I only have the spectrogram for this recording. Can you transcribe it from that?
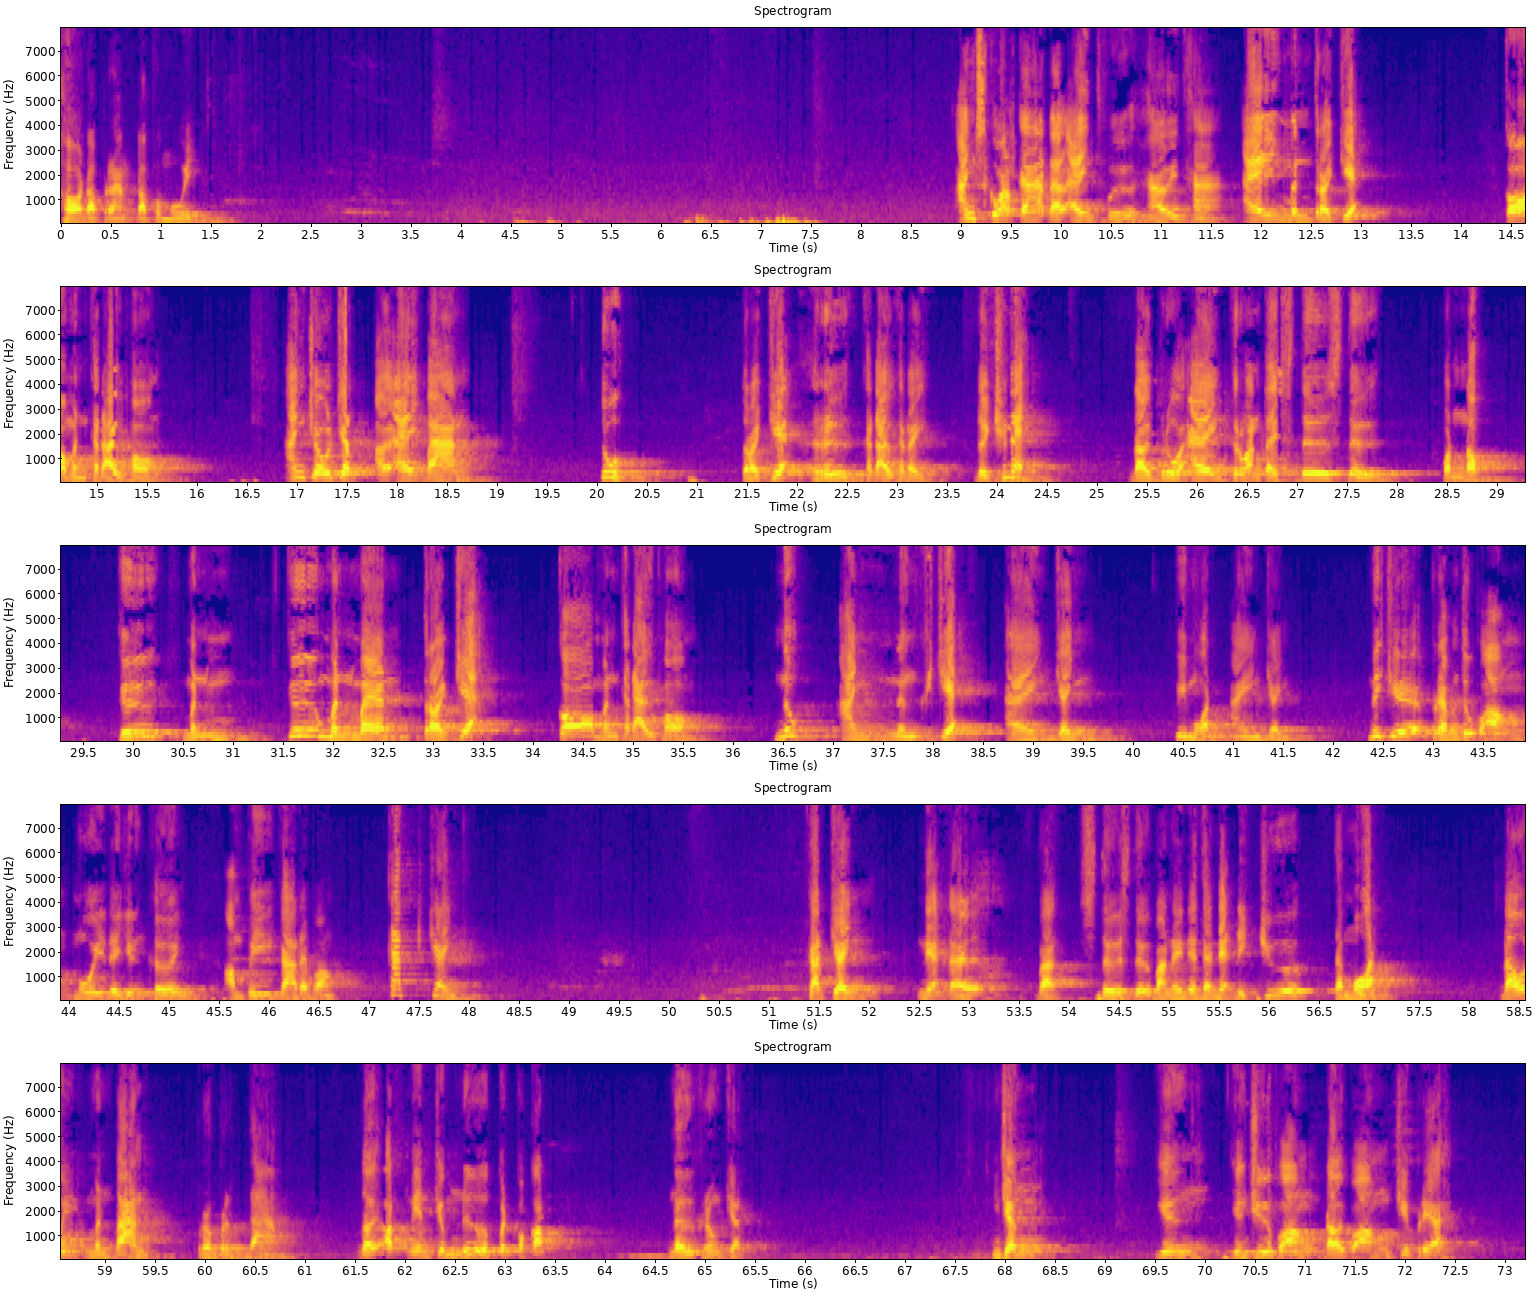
ខ15 16 អញស្គាល់ការដែលឯងធ្វើហើយថាឯងមិនត្រជាក់ក៏មិនក្តៅផងអញចូលចិត្តឲ្យឯងបានទោះត្រជាក់ឬក្តៅក្តីដូច្នេះដោយព្រោះឯងគ្រាន់តែស្ទើស្ទើប៉ុណ្ណោះគឺមិនគឺមិនមែនត្រជាក់ក៏មិនក្តៅផងនោះអញនឹងខ្ជាក់ ឯងចេញពីមាត់ឯងចេញនេះជាព្រះបន្ទូលព្រះអង្គមួយដែលយើងឃើញអំពីការដែលព្រះអង្គកាត់ចេញកាត់ចេញអ្នកដែលបាទស្ទើស្ទើបានន័យនេះថាអ្នកដែលជឿតែមាត់ដោយមិនបានប្រព្រឹត្តតាម ដោយអត់មានជំនឿពិតប្រកបនៅក្នុងចិត្តអញ្ចឹង យើងយើងជឿព្រះអង្គដោយព្រះអង្គជាព្រះ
